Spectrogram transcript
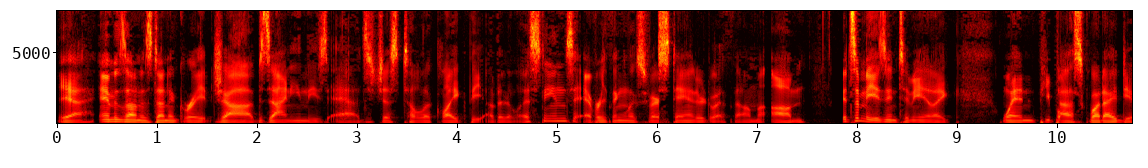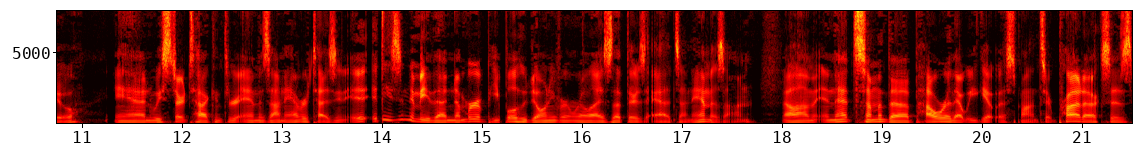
Yeah, Amazon has done a great job designing these ads just to look like the other listings. Everything looks very standard with them. Um, it's amazing to me, like when people ask what I do. And we start talking through Amazon advertising. It, it's amazing to me the number of people who don't even realize that there's ads on Amazon. Um, and that's some of the power that we get with sponsored products is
